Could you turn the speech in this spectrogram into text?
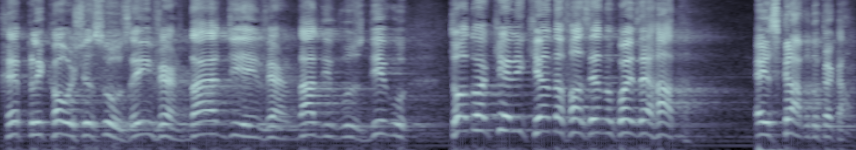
Replicou Jesus: Em verdade, em verdade vos digo, todo aquele que anda fazendo coisa errada é escravo do pecado.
